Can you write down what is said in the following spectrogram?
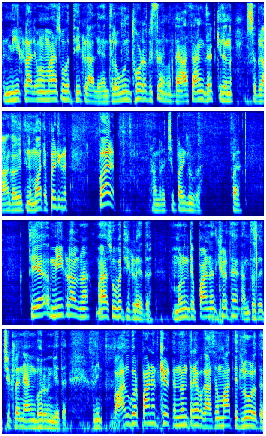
पण मी इकडं आले म्हणून माझ्यासोबत ते इकडं आले आणि त्याला ऊन थोडं बी सहन होत नाही. असं अंग झटकेलं ना सगळं अंगावर येते ना. मग पळ तिकडं. पळ! थांबरे चिपाड घेऊ का? पळ. ते मी इकडं आलो ना माझ्यासोबत इकडे येतं. म्हणून ते पाण्यात खेळतं आणि तसलं चिखलाने अंग भरून घेतं. आणि पालगोर पाण्यात खेळतं नंतर हे बघा असं मातीत लोळतं.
